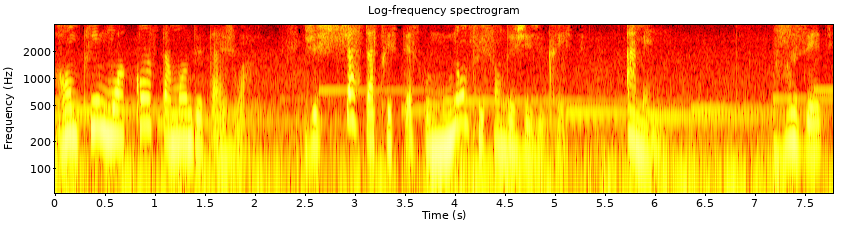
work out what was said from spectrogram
Remplis-moi constamment de ta joie. Je chasse la tristesse au nom puissant de Jésus-Christ. Amen. Vous êtes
